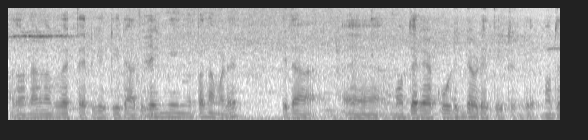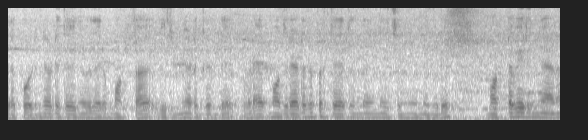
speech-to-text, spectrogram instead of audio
അതുകൊണ്ടാണ് നമുക്ക് വ്യക്തമായിട്ട് കിട്ടിയിട്ട് അത് കഴിഞ്ഞ് കഴിഞ്ഞപ്പോൾ നമ്മൾ ഇതാ മുതലക്കൂടിന്റെ അവിടെ എത്തിയിട്ടുണ്ട്. മുതലക്കൂടിന്റെ അവിടെ എത്തി കഴിഞ്ഞാൽ ഇതൊരു മുട്ട വിരിഞ്ഞ് കിടക്കുന്നുണ്ട് ഇവിടെ മുതലയുടെ ഒരു പ്രത്യേകത എന്താണെന്ന് വെച്ച് കഴിഞ്ഞിട്ടുണ്ടെങ്കിൽ മുട്ട വിരിഞ്ഞാണ്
